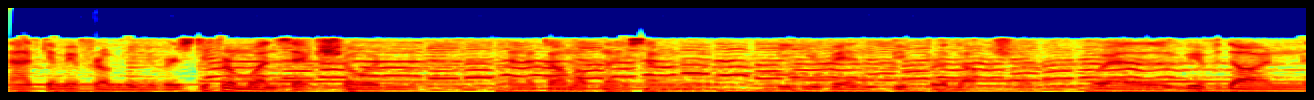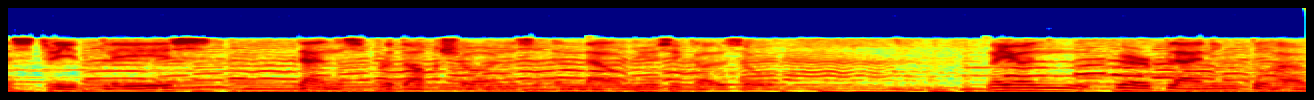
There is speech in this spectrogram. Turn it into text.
Lahat kami from university, from one section na nag-come up ng isang big event, big production. Well, we've done street plays, dance productions, and now musical. So, ngayon, we're planning to have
